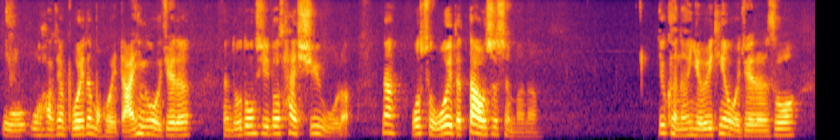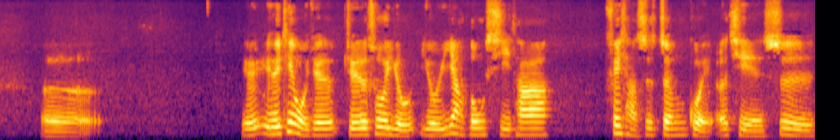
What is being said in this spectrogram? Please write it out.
我我好像不会这么回答，因为我觉得很多东西都太虚无了。那我所谓的道是什么呢？就可能有一天我觉得说，呃。有有一天，我觉得觉得说有有一样东西，它非常是珍贵，而且是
